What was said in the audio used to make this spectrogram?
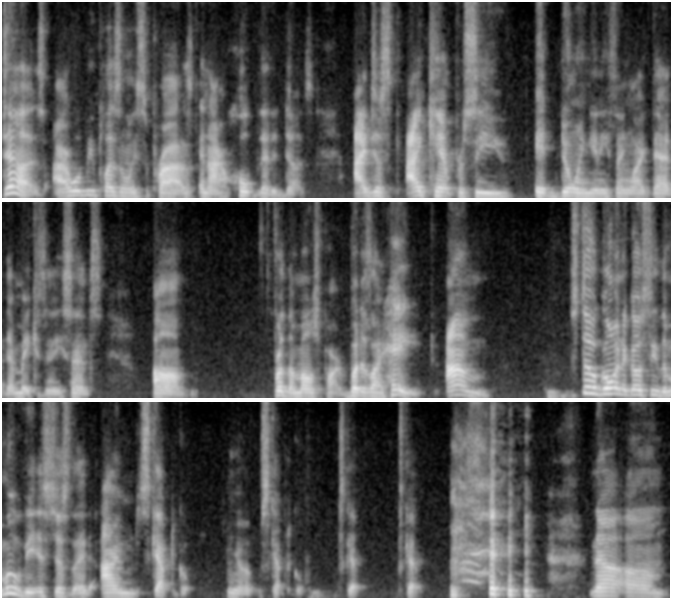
does, I will be pleasantly surprised, and I hope that it does. I just I can't perceive it doing anything like that that makes any sense um for the most part. But it's like hey i'm still going to go see the movie it's just that i'm skeptical you know skeptical skeptical skeptical now um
